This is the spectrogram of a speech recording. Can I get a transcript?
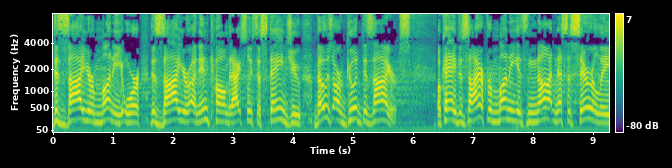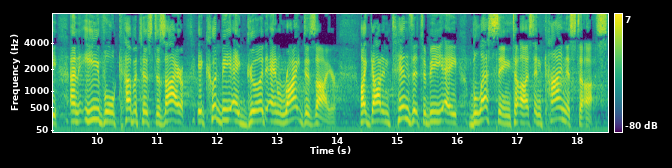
desire money or desire an income that actually sustains you. Those are good desires. Okay, a desire for money is not necessarily an evil, covetous desire. It could be a good and right desire. Like God intends it to be a blessing to us and kindness to us.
